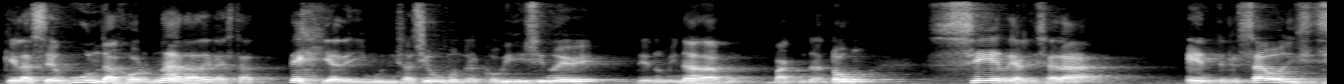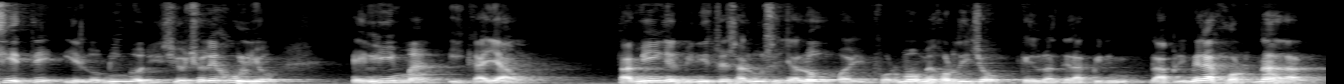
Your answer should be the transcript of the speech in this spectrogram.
que la segunda jornada de la estrategia de inmunización contra el COVID-19, denominada vacunatón, se realizará entre el sábado 17 y el domingo 18 de julio en Lima y Callao también el ministro de Salud señaló, o informó, mejor dicho, que durante la, primera jornada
